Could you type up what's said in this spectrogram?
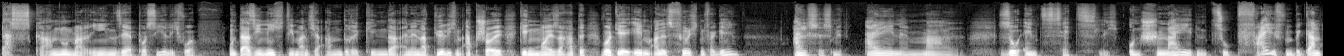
Das kam nun Marien sehr possierlich vor, und da sie nicht, wie manche andere Kinder, einen natürlichen Abscheu gegen Mäuse hatte, wollte ihr eben alles Fürchten vergehen, als es mit einem Mal so entsetzlich und schneidend zu pfeifen begann,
